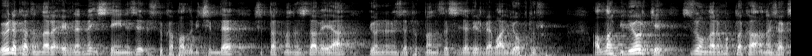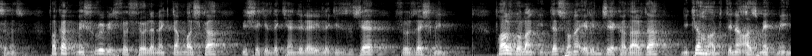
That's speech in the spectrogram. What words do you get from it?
Böyle kadınlara evlenme isteğinizi üstü kapalı biçimde çıtlatmanızda veya gönlünüzde tutmanızda size bir vebal yoktur.'' Allah biliyor ki siz onları mutlaka anacaksınız. Fakat meşru bir söz söylemekten başka bir şekilde kendileriyle gizlice sözleşmeyin. Farz olan iddet sona erinceye kadar da nikah akdine azmetmeyin.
